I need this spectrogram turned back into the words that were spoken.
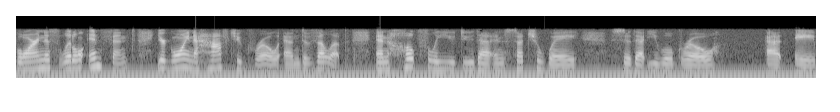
born this little infant, you're going to have to grow and develop. And hopefully you do that in such a way so that you will grow at a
